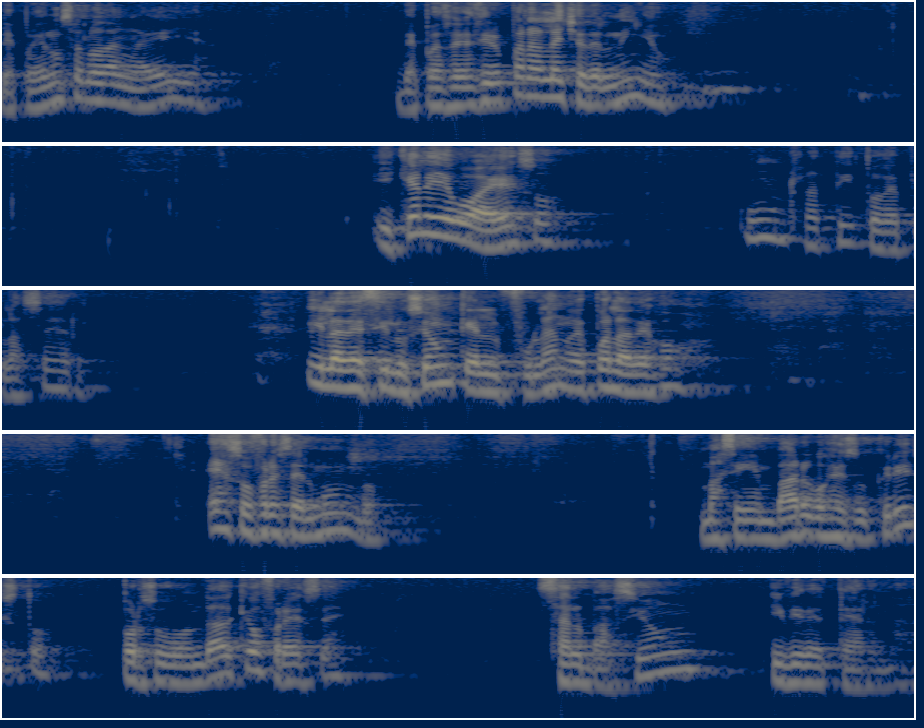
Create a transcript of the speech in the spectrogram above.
después no se lo dan a ella. Después se decir para la leche del niño. ¿Y qué le llevó a eso? Un ratito de placer y la desilusión que el fulano después la dejó. Eso ofrece el mundo. Mas sin embargo Jesucristo, por su bondad que ofrece, salvación y vida eterna.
